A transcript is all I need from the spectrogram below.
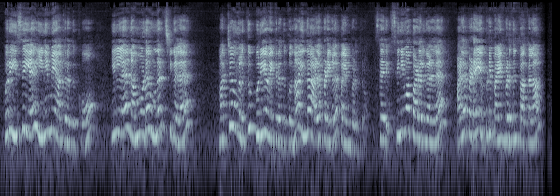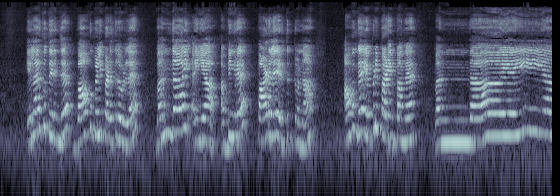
ஒரு இசையை இனிமையாக்குறதுக்கும் இல்ல நம்மோட உணர்ச்சிகளை மற்றவங்களுக்கு புரிய வைக்கிறதுக்கும் தான் இந்த அளப்படைகளை பயன்படுத்துறோம். சரி சினிமா பாடல்கள்ல அளப்படை எப்படி பயன்படுதுன்னு பார்க்கலாம். எல்லாருக்கும் தெரிஞ்ச பாகுபலி படத்துல உள்ள வந்தாய் ஐயா அப்படிங்கிற பாடலை எடுத்துக்கிட்டோம்னா அவங்க எப்படி பாடியிருப்பாங்க? வந்தாய் ஐயா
